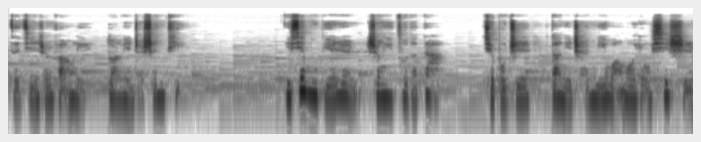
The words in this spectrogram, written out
在健身房里锻炼着身体，你羡慕别人生意做得大，却不知当你沉迷网络游戏时，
